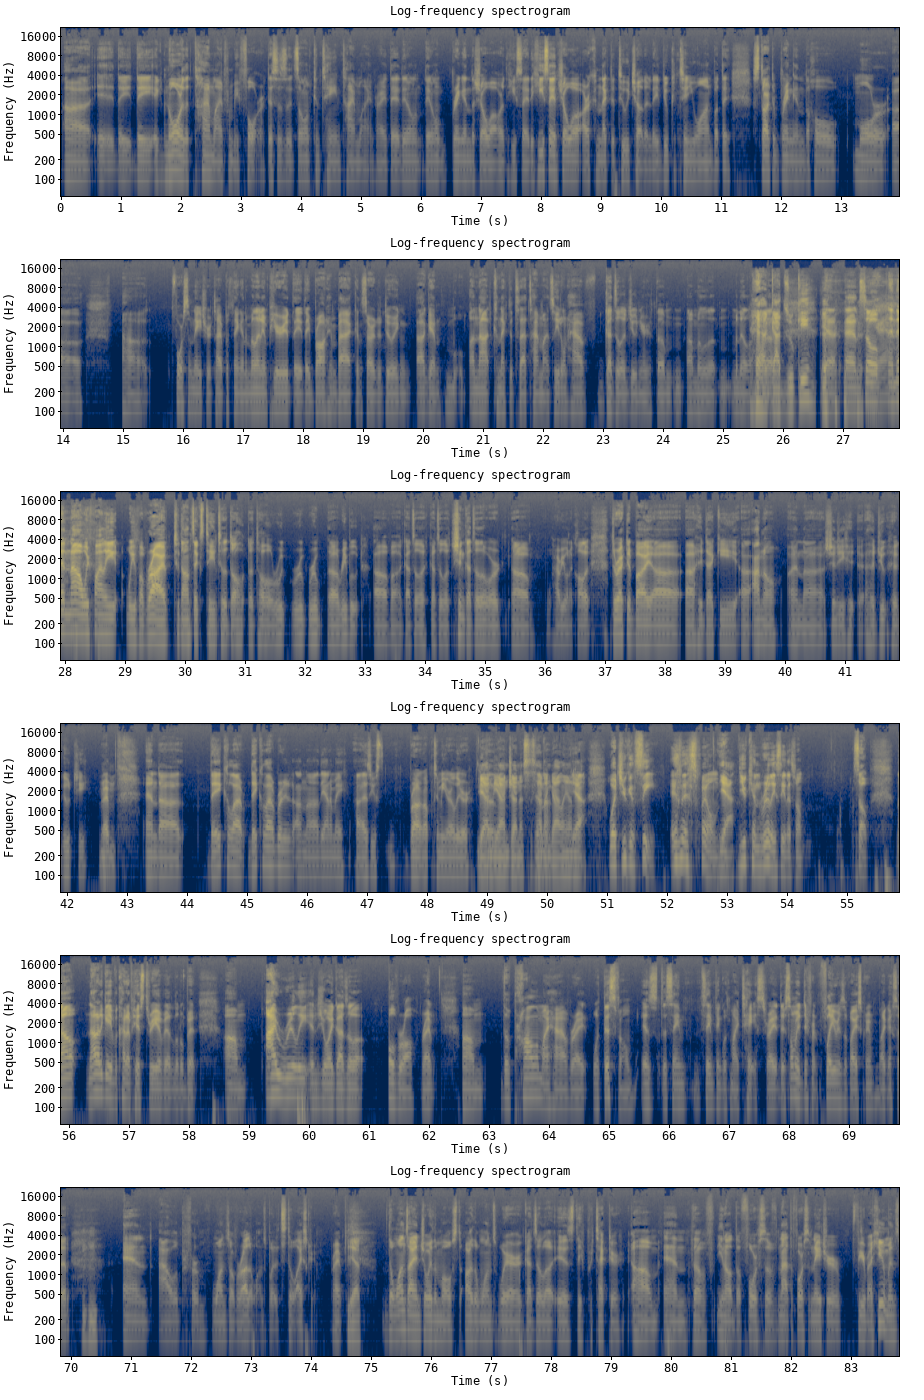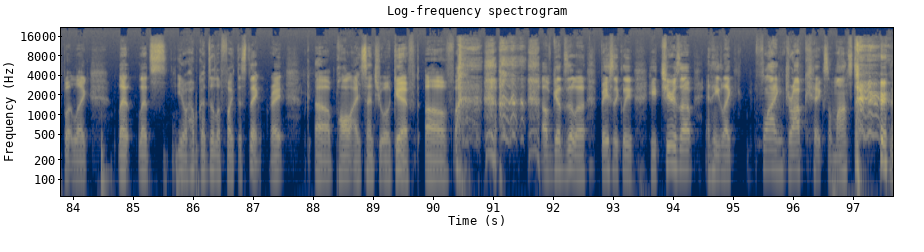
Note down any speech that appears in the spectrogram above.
uh, it, they they ignore the timeline from before. This is its own contained timeline, right? They they don't they don't bring in the Showa or the Heisei. The Heisei and Showa are connected to each other. They do continue on, but they start to bring in the whole more uh, uh, force of nature type of thing in the Millennium period. They they brought him back and started doing again m- uh, not connected to that timeline. So you don't have Godzilla Junior, the uh, Minilla, Minilla Yeah, uh, Godzooky. yeah, and so Yeah. and then now we finally we've arrived 2016 to the Toho, the Toho re, re, re, uh, reboot of uh, Godzilla, Godzilla Shin Godzilla, or uh, however you want to call it, directed by uh, uh, Hideki uh, Anno and uh, Shinji Hi- Hiju- Higuchi, right? Mhm. And uh, they collab they collaborated on uh, the anime uh, as you brought up to me earlier. Yeah, the- Neon Genesis and, Evangelion. yeah, which you can see in this film. Yeah. you can really see in this film. So now, now that I gave a kind of history of it a little bit, um, I really enjoy Godzilla overall. Right. Um, the problem I have right with this film is the same same thing with my taste. Right. There's so many different flavors of ice cream, like I said, hmm and I'll prefer ones over other ones, but it's still ice cream. Right Yeah. the ones I enjoy the most are the ones where Godzilla is the protector, um, and the you know the force of not the force of nature feared by humans, but like let let's you know help Godzilla fight this thing, right? Uh, Paul, I sent you a gift of of Godzilla. Basically, he cheers up and he like flying drop kicks a monster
